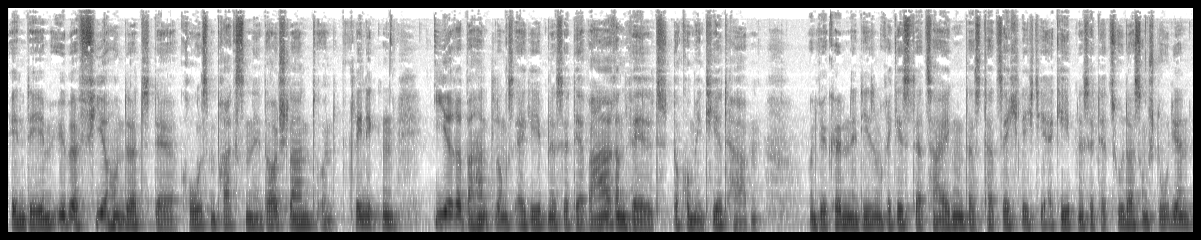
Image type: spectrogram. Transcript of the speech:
in dem über 400 der großen Praxen in Deutschland und Kliniken ihre Behandlungsergebnisse der wahren Welt dokumentiert haben. Und wir können in diesem Register zeigen, dass tatsächlich die Ergebnisse der Zulassungsstudien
